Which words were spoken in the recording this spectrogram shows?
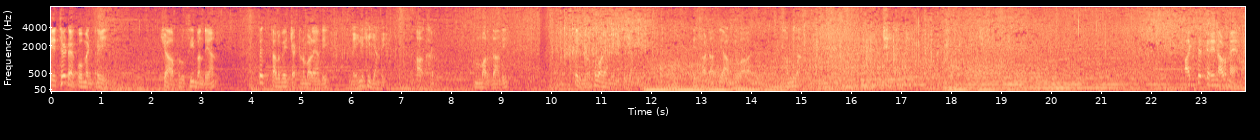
ਇੱਥੇ ਡਾਕੂਮੈਂਟਰੀ ਚਾਪਲੂਸੀ ਬੰਦਿਆਂ ਤੇ ਤਲਵੇ ਚੱਟਣ ਵਾਲਿਆਂ ਦੀ ਨਹੀਂ ਲਿਖੀ ਜਾਂਦੀ। ਆਖਰ ਮਰਦਾਂ ਦੀ ਤੇ ਯੁਰਤ ਵਾਲਿਆਂ ਦੀ ਲਿਖੀ ਜਾਂਦੀ ਹੈ। ਇਹ ਸਾਡਾ ਇਤਿਹਾਸ ਦੁਆਰਾ ਸਮਝਦਾ ਅੱਜ ਤੇ ਤੇਰੇ ਨਾਲ ਮੈਂ ਹਾਂ।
